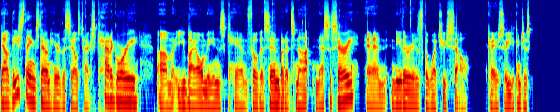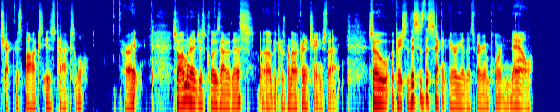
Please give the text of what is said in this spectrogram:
Now these things down here, the sales tax category, um, you by all means can fill this in, but it's not necessary, and neither is the what you sell. Okay, so you can just check this box is taxable. All right, so I'm going to just close out of this uh, because we're not going to change that. So, okay, so this is the second area that's very important. Now,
